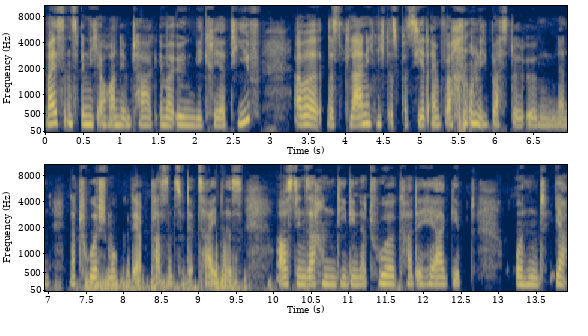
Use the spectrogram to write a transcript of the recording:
Meistens bin ich auch an dem Tag immer irgendwie kreativ aber das plane ich nicht, das passiert einfach und ich bastel irgendeinen Naturschmuck, der passend zu der Zeit ist, aus den Sachen, die die Natur gerade hergibt und ja,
